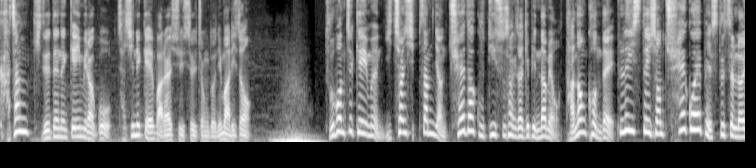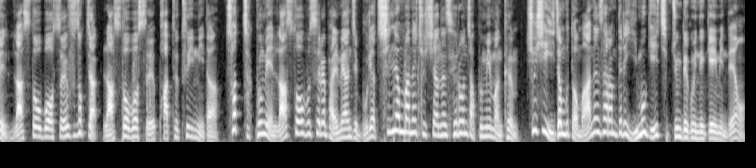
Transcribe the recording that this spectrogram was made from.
가장 기대되는 게임이라고 자신있게 말할 수 있을 정도니 말이죠 두 번째 게임은 2013년 최다 GOTY 수상작에 빛나며 단언컨대 플레이스테이션 최고의 베스트셀러인 Last of Us의 후속작 Last of Us Part 2입니다. 첫 작품인 Last of Us를 발매한지 무려 7년 만에 출시하는 새로운 작품인 만큼 출시 이전부터 많은 사람들의 이목이 집중되고 있는 게임인데요.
